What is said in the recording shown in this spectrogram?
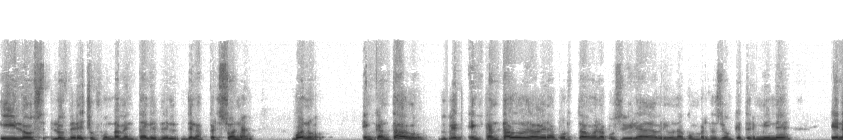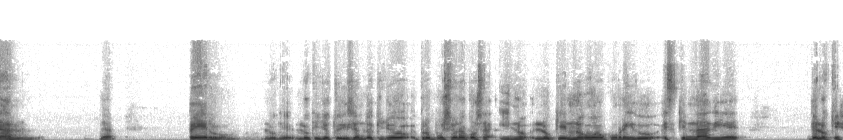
y los, los derechos fundamentales de, de las personas, bueno, encantado, encantado de haber aportado la posibilidad de abrir una conversación que termine en algo. ¿ya? Pero lo que, lo que yo estoy diciendo es que yo propuse una cosa y no, lo que no ha ocurrido es que nadie de los que,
